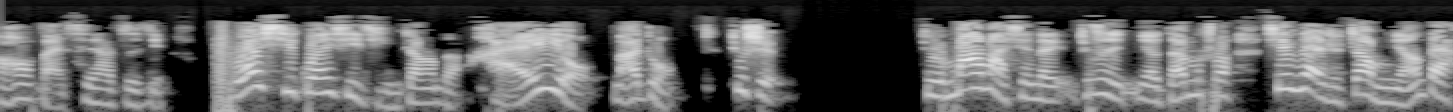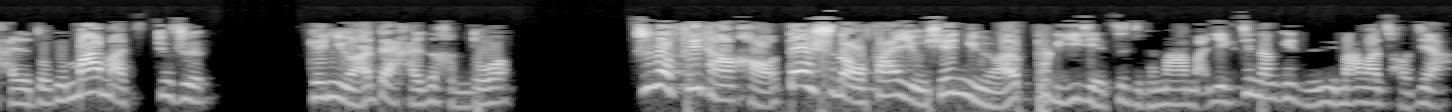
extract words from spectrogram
好好反思一下自己；婆媳关系紧张的，还有哪种？就是就是妈妈现在就是你咱们说现在是丈母娘带孩子多，就妈妈就是给女儿带孩子很多，真的非常好。但是呢，我发现有些女儿不理解自己的妈妈，也经常跟自己妈妈吵架，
